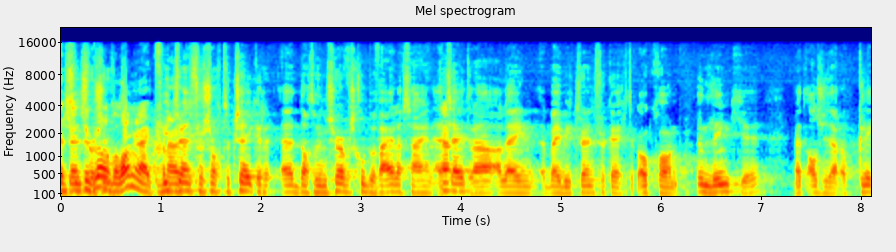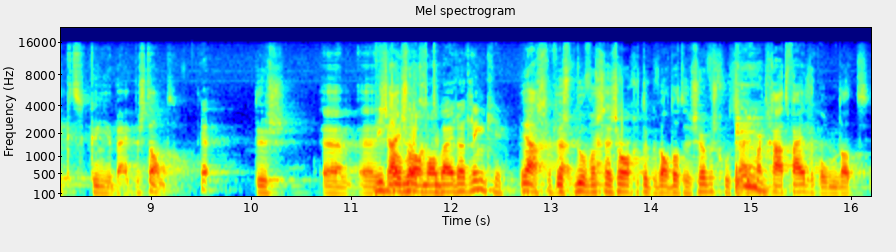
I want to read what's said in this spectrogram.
is natuurlijk wel belangrijk. Vanuit... WeTransfer zorgt natuurlijk zeker uh, dat hun servers goed beveiligd zijn, et cetera. Alleen bij WeTransfer kreeg je natuurlijk ook gewoon een linkje met als je daarop klikt, kun je bij het bestand. Ja. Dus um, uh, Die zij allemaal bij dat linkje. Ja, dus ik bedoel van, zij zorgen natuurlijk wel dat hun servers goed zijn, maar het gaat feitelijk om dat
